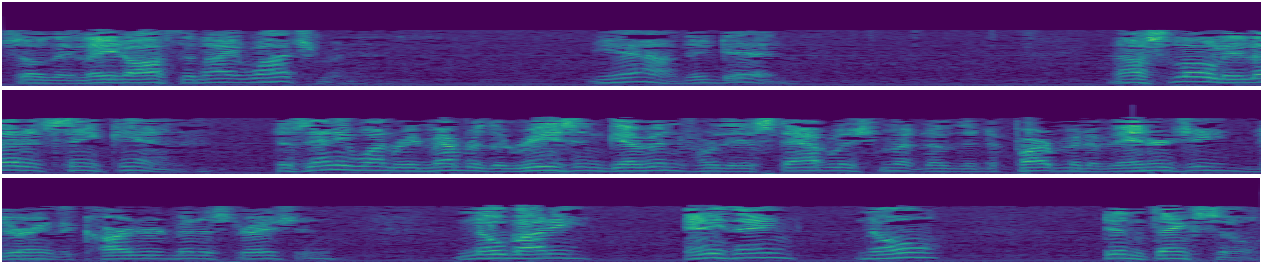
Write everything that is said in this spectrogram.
So they laid off the night watchman. Yeah, they did. Now slowly let it sink in. Does anyone remember the reason given for the establishment of the Department of Energy during the Carter administration? Nobody? Anything? No? Didn't think so.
